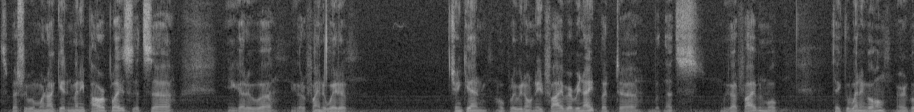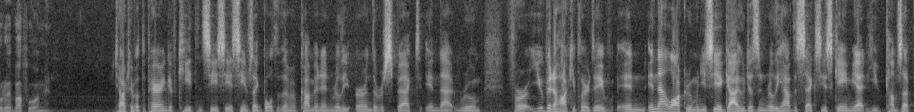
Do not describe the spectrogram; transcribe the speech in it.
especially when we're not getting many power plays, it's uh, you got to uh, you got to find a way to chink in. Hopefully, we don't need five every night, but uh, but that's we got five, and we'll take the win and go home or go to Buffalo. I mean. You talked about the pairing of Keith and Ceci. It seems like both of them have come in and really earned the respect in that room. For you've been a hockey player, Dave. In in that locker room, when you see a guy who doesn't really have the sexiest game yet, he comes up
